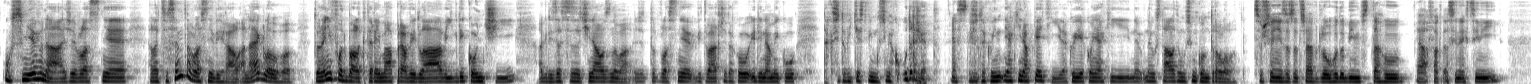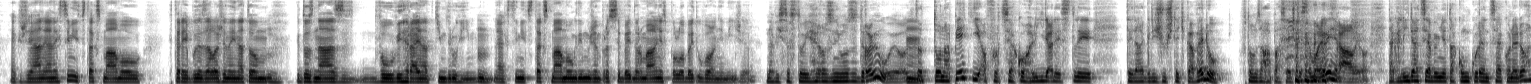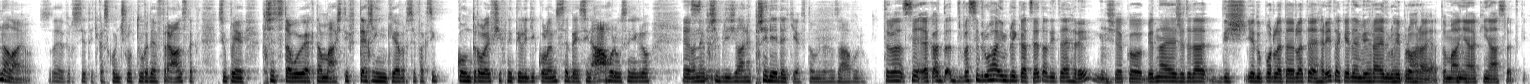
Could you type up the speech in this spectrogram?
úsměvná, že vlastně, ale co jsem to vlastně vyhrál a na jak dlouho? To není fotbal, který má pravidla, ví, kdy končí a kdy zase začíná znova. Že to vlastně vytváří takovou i dynamiku, tak si to vítězství musím jako udržet. Jasně. Že takový nějaký napětí, takový jako nějaký, neustále to musím kontrolovat. Což je něco, co třeba v dlouhodobém vztahu já fakt asi nechci mít. Takže já, já nechci mít vztah s mámou, který bude založený na tom, hmm. Kdo z nás dvou vyhraje nad tím druhým. Hmm. Já chci mít vztah s mámou, kdy můžeme prostě být normálně spolu být uvolněný, že jo. Navíc to stojí hrozně moc zdrojů, jo. Hmm. To, to napětí a furt si jako hlídat, jestli teda když už teďka vedu v tom zápase, ještě jsem ho nevyhrál, jo, tak hlídat si, aby mě ta konkurence jako nedohnala, jo. To je prostě teďka skončilo Tour de France, tak si úplně představuju, jak tam máš ty vteřinky a prostě fakt si kontroluje všechny ty lidi kolem sebe, jestli náhodou se někdo jo, nepřiblížil a nepředjede tě v tom závodu. To je vlastně, jako, vlastně druhá implikace tady té hry, hmm. když jako jedna je, že teda, když jedu podle téhle hry, tak jeden vyhraje, druhý prohraje a to má hmm. nějaký následky.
